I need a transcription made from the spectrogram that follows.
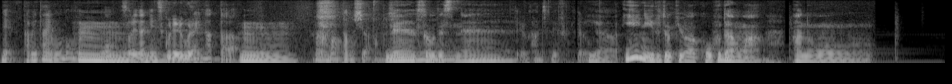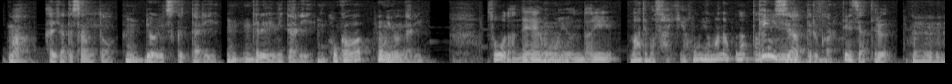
ね食べたいものうん。をそれなりに作れるぐらいになったら、うん。まあまあ楽しいは楽しいね。そうですね。っていう感じですけど。いや家にいる時はこう普段はあのーまあ相方さんとうん。料理作ったり、うんうん。テレビ見たり、うん。他は？本読んだり？そうだね、うん。本読んだり。まあでも最近本読まなくなったね。テニスやってるから。テニスやってる。うん。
